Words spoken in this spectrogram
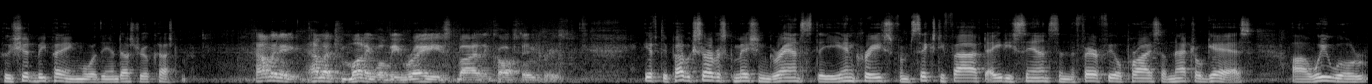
who should be paying more, the industrial customer. How many? How much money will be raised by the cost increase? If the Public Service Commission grants the increase from 65 to 80 cents in the Fairfield price of natural gas, uh, we will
